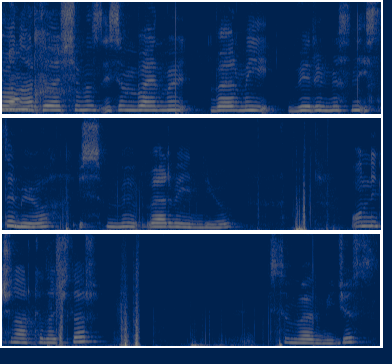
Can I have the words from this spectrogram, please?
şu an arkadaşımız isim verme, vermeyi verilmesini istemiyor. İsmi vermeyin diyor. Onun için arkadaşlar isim vermeyeceğiz.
